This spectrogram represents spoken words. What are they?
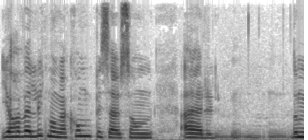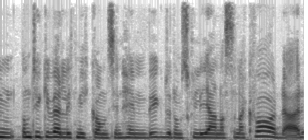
jag har väldigt många kompisar som är, de, de tycker väldigt mycket om sin hembygd och de skulle gärna stanna kvar där.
